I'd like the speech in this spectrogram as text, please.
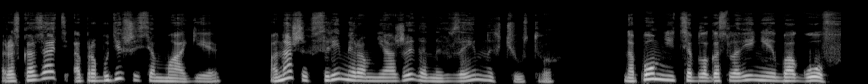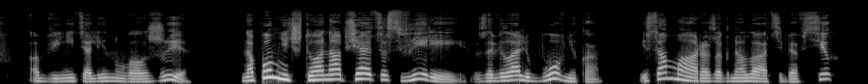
рассказать о пробудившейся магии, о наших с Римером неожиданных взаимных чувствах, напомнить о благословении богов, обвинить Алину во лжи, Напомнить, что она общается с Верией, завела любовника и сама разогнала от себя всех,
